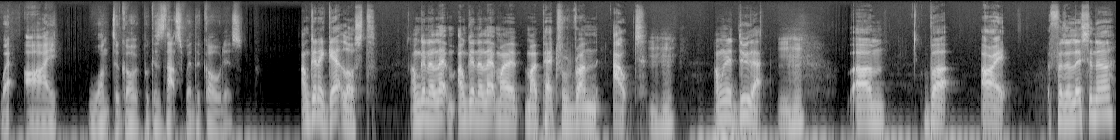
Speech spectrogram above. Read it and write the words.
where I want to go because that's where the gold is. I'm gonna get lost. I'm gonna let I'm gonna let my my petrol run out. Mhm. I'm gonna do that. Mhm. Um, but all right, for the listener,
